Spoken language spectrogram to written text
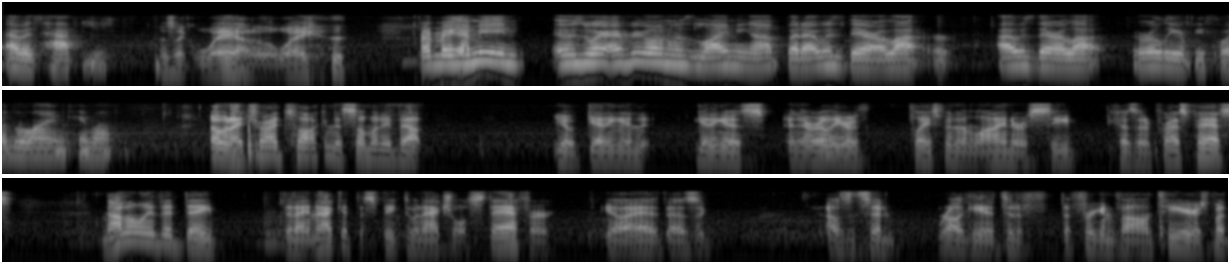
I was happy. It was like way out of the way. I may I mean, it was where everyone was lining up, but I was there a lot. ear- I was there a lot earlier before the line came up. Oh, and I tried talking to somebody about, you know, getting in, getting us an earlier placement in line or a seat because of the press pass. Not only did they, did I not get to speak to an actual staffer, you know, as, as a, I was instead relegated to the, the friggin' volunteers, but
